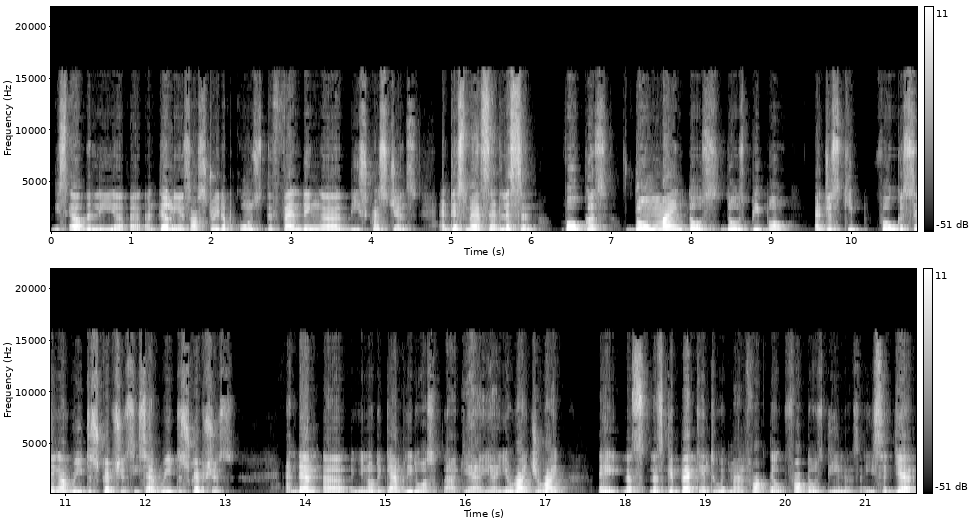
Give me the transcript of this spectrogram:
these elderly uh, uh, Antilleans are straight up coons defending uh, these Christians. And this man said, "Listen, focus. Don't mind those those people, and just keep focusing and read the scriptures." He said, "Read the scriptures." And then uh, you know the camp leader was like, "Yeah, yeah, you're right, you're right. Hey, let's let's get back into it, man. Fuck, the, fuck those demons." And he said, "Yeah,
